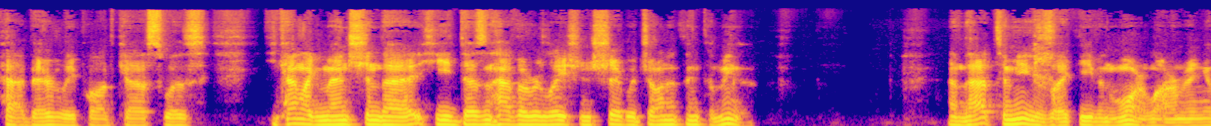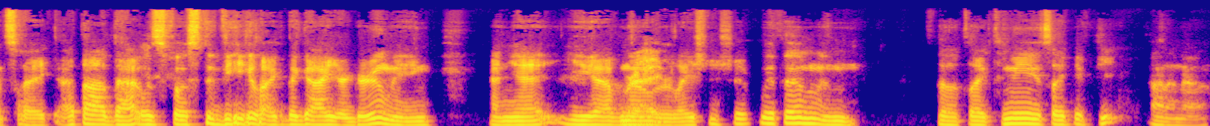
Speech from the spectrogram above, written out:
Pat Beverley podcast was he kind of like mentioned that he doesn't have a relationship with Jonathan Kuminga. And that to me is like even more alarming. It's like I thought that was supposed to be like the guy you're grooming, and yet you have no right. relationship with him. And so it's like to me, it's like if you I don't know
